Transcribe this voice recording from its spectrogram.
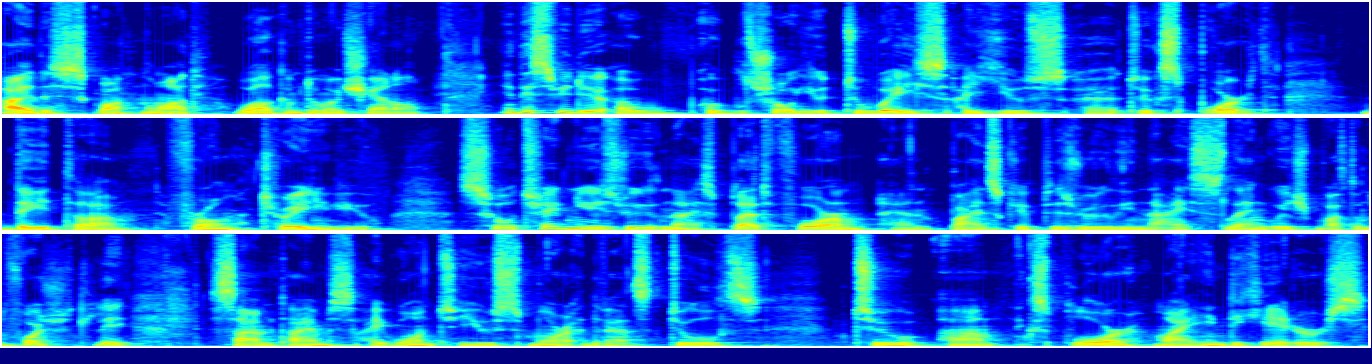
Hi, this is Quant Nomad. Welcome to my channel. In this video, I, will show you two ways I use uh, to export data from TradingView. So TradingView is really nice platform and PineScript is really nice language, but unfortunately, sometimes I want to use more advanced tools to um, explore my indicators.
